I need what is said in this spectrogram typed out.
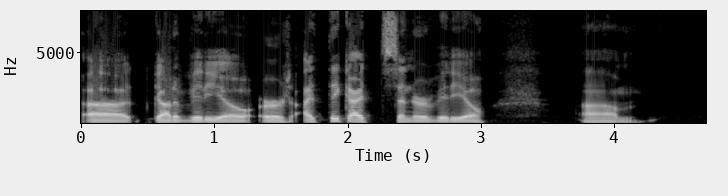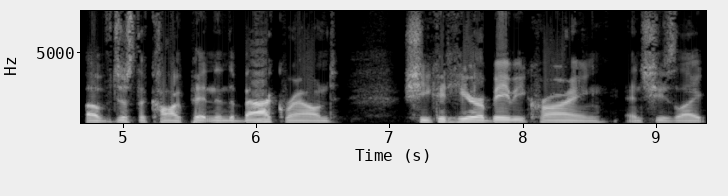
uh, got a video, or I think I sent her a video um, of just the cockpit, and in the background, she could hear a baby crying, and she's like,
